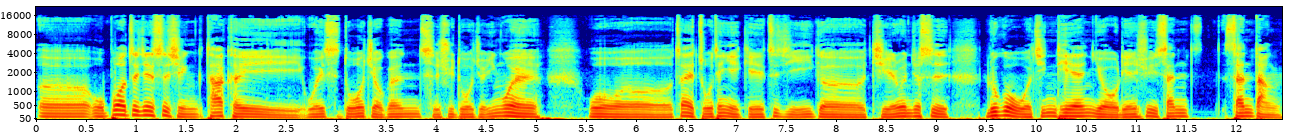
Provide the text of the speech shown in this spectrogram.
呃，我不知道这件事情它可以维持多久跟持续多久，因为我在昨天也给自己一个结论，就是如果我今天有连续三三档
